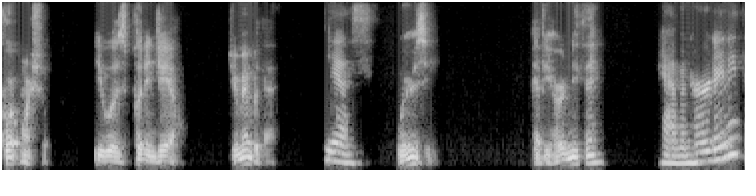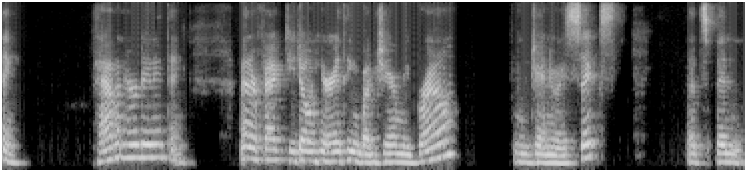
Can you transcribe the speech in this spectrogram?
court-martialed. He was put in jail. Do you remember that? Yes. Where is he? Have you heard anything? Haven't heard anything. Haven't heard anything. Matter of fact, you don't hear anything about Jeremy Brown from January 6th. That's been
